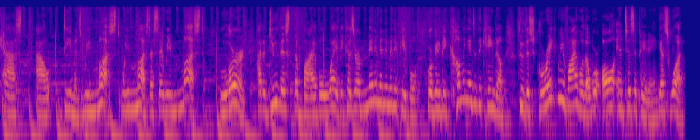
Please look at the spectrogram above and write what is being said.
cast out demons. We must, we must, I say we must learn how to do this the Bible way because there are many, many, many people who are going to be coming into the kingdom through this great revival that we're all anticipating. And guess what?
